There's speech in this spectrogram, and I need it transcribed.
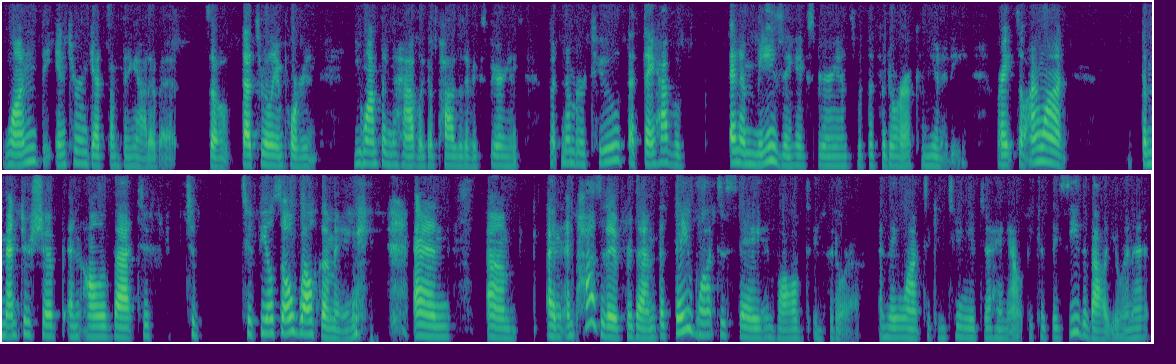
one, the intern gets something out of it. So that's really important. You want them to have like a positive experience. But number two, that they have a, an amazing experience with the Fedora community, right? So I want the mentorship and all of that to to to feel so welcoming and um, and, and positive for them that they want to stay involved in Fedora and they want to continue to hang out because they see the value in it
